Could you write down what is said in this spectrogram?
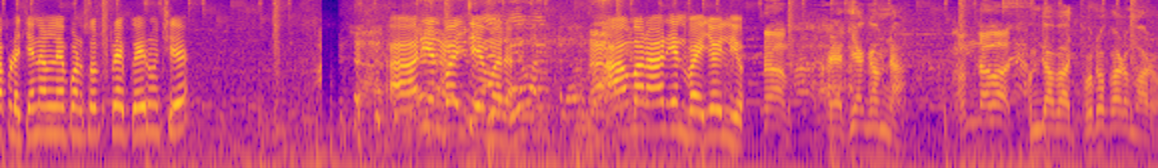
આપણે ચેનલને પણ સબસ્ક્રાઇબ કર્યું છે. આ આર્યનભાઈ છે અમારા. આ અમારા આર્યનભાઈ જોઈ લ્યો. ક્યાં ગામના? અમદાવાદ. અમદાવાદ ફોટો પાડો મારો.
